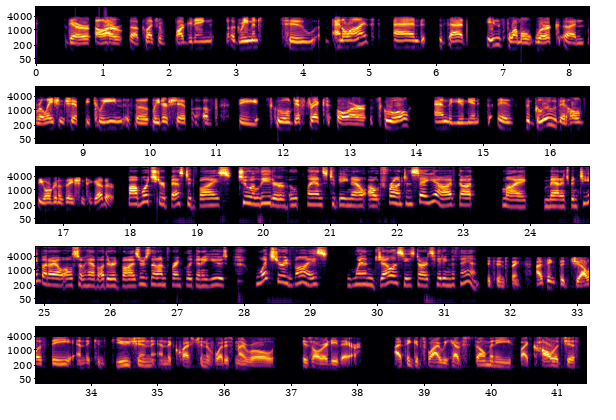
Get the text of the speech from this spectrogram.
There are uh, collective bargaining agreements to analyze, and that informal work and relationship between the leadership of the school district or school and the union is the glue that holds the organization together. Bob, what's your best advice to a leader who plans to be now out front and say, yeah, I've got my management team, but I also have other advisors that I'm frankly going to use. What's your advice when jealousy starts hitting the fan? It's interesting. I think the jealousy and the confusion and the question of what is my role is already there. I think it's why we have so many psychologists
